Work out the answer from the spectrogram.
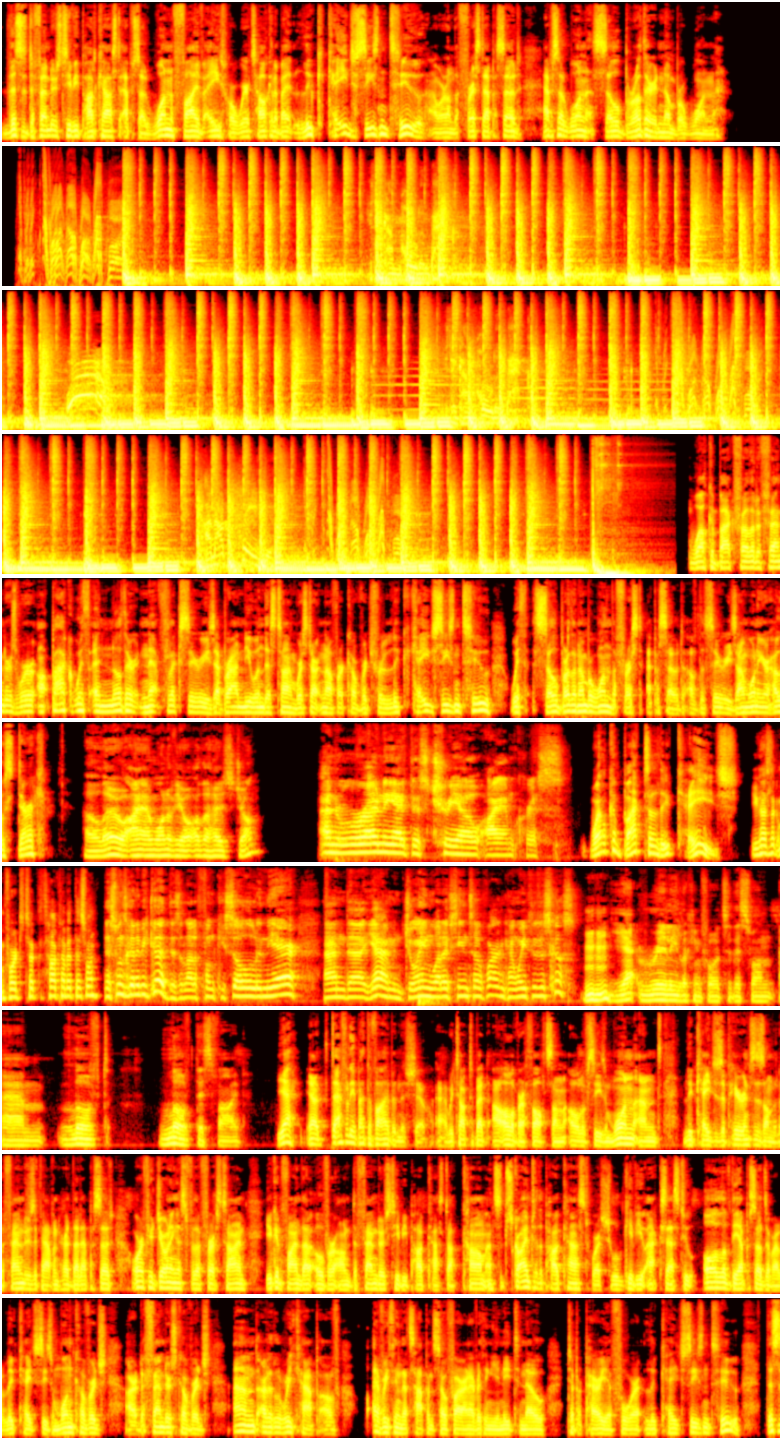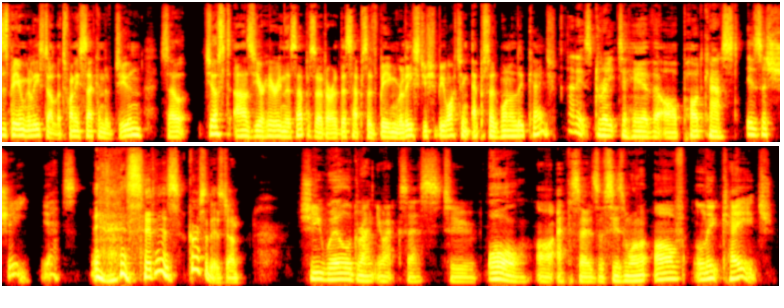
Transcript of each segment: This is Defenders TV Podcast, episode 158, where we're talking about Luke Cage season 2, and we're on the first episode, episode 1, Soul Brother number 1. Welcome back, fellow Defenders. We're uh, back with another Netflix series, a brand new one this time. We're starting off our coverage for Luke Cage season 2 with Soul Brother number 1, the first episode of the series. I'm one of your hosts, Derek. Hello, I am one of your other hosts, John. And rounding out this trio, I am Chris. Welcome back to Luke Cage. You guys looking forward to t- talking about this one? This one's going to be good. There's a lot of funky soul in the air, and uh, yeah, I'm enjoying what I've seen so far and can't wait to discuss. Yeah, really looking forward to this one. Um, loved, loved this vibe. Yeah, yeah, definitely about the vibe in this show. Uh, we talked about all of our thoughts on all of season one and Luke Cage's appearances on the Defenders. If you haven't heard that episode, or if you're joining us for the first time, you can find that over on defenderstvpodcast.com and subscribe to the podcast, which will give you access to all of the episodes of our Luke Cage season one coverage, our Defenders coverage, and our little recap of everything that's happened so far and everything you need to know to prepare you for Luke Cage season two. This is being released on the 22nd of June. So just as you're hearing this episode or this episode's being released, you should be watching episode one of Luke Cage. And it's great to hear that our podcast is a she. Yes. It is. It is. Of course it is, John. She will grant you access to all our episodes of season one of Luke Cage.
